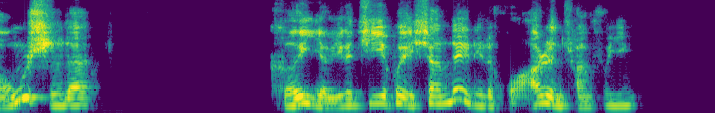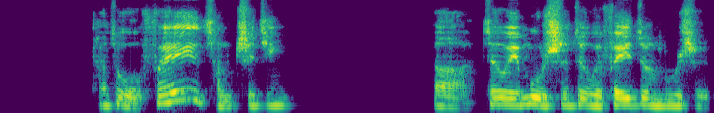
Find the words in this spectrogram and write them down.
同时呢，可以有一个机会向那里的华人传福音。他说：“我非常吃惊啊，这位牧师，这位非洲牧师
